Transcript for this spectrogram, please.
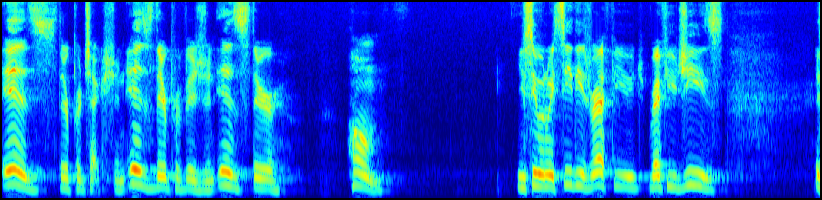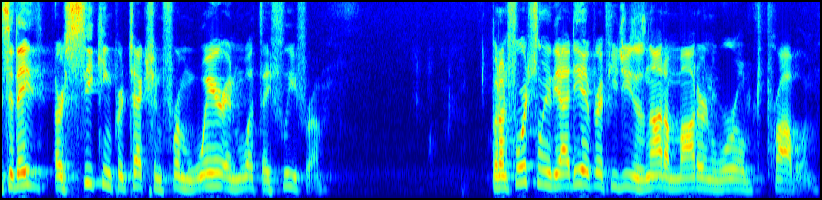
is their protection, is their provision, is their home. You see, when we see these refuge, refugees, it's that they are seeking protection from where and what they flee from. But unfortunately, the idea of refugees is not a modern world problem.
